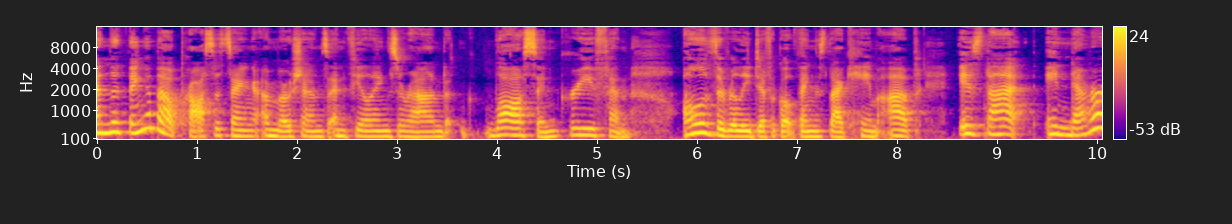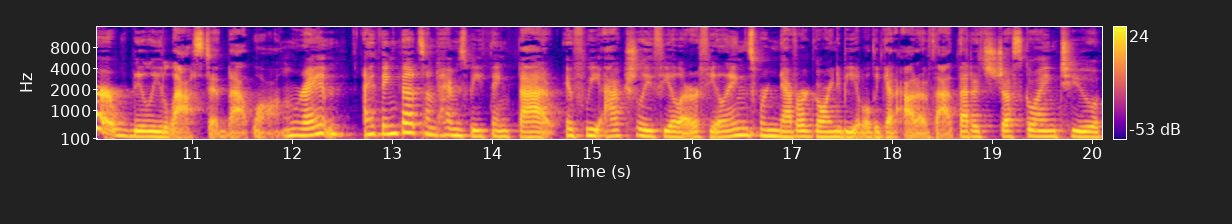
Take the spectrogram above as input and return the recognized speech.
And the thing about processing emotions and feelings around loss and grief and all of the really difficult things that came up is that it never really lasted that long, right? I think that sometimes we think that if we actually feel our feelings, we're never going to be able to get out of that, that it's just going to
